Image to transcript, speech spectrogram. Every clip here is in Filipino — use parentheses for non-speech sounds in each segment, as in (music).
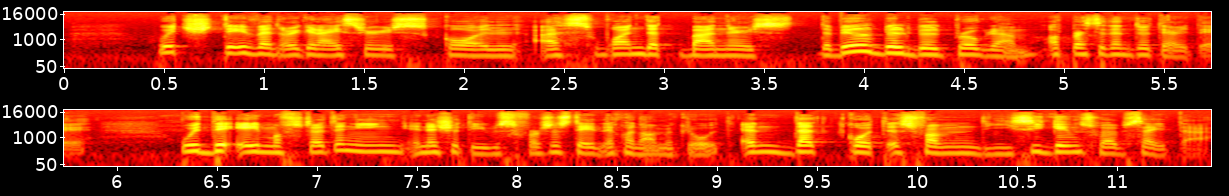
which the event organizers call as one that banners the Build, Build, Build program of President Duterte with the aim of strengthening initiatives for sustained economic growth. And that quote is from the SEA Games website. Ah.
